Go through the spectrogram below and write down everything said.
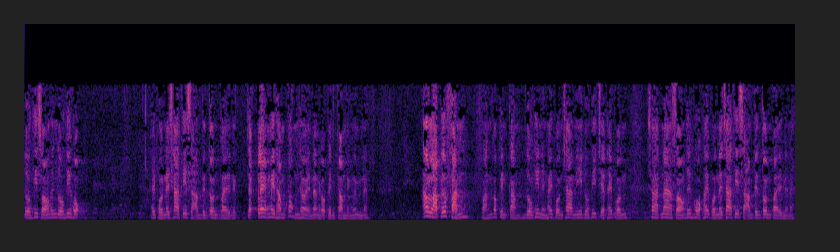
ดวงที่สองถึงดวงที่หก ให้ผลในชาติที่สามเป็นต้นไปจะแกล้งไม่ทำกรรมใช่ไหมนั่นก็เป็นกรรมหนึ่งนั่นนะเอาหลับแล้วฝันฝันก็เป็นกรรม ดวงที่หนึ่งให้ผลชาตินี้ดวงที่เจ็ดให้ผลชาติหน้าสองถึงหกให้ผลในชาติที่สามเป็นต้นไปเนี่ยนะ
